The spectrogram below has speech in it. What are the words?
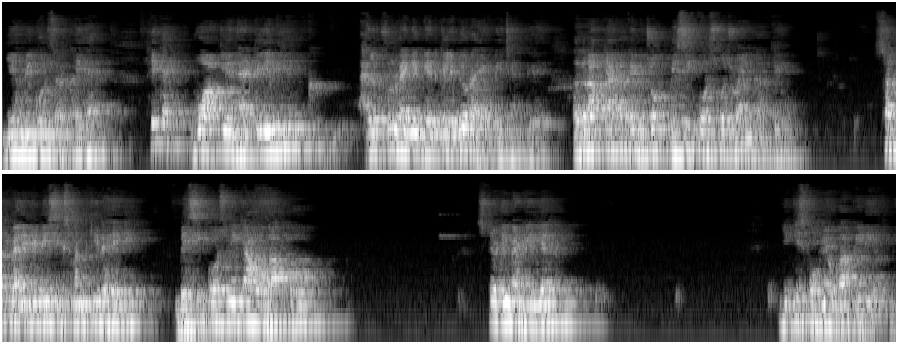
ये हमने कोर्स रखा है ठीक है? वो आपके लिए नेट के लिए भी हेल्पफुल रहेंगे गेट के लिए भी और आई आई के लिए। अगर आप क्या करते हो बच्चों बेसिक कोर्स को ज्वाइन करते हो। सबकी वैलिडिटी सिक्स मंथ की रहेगी। बेसिक कोर्स में क्या होगा आपको? स्टडी मटेरियल ये किस फॉर्म में होगा? पीडीएफ में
